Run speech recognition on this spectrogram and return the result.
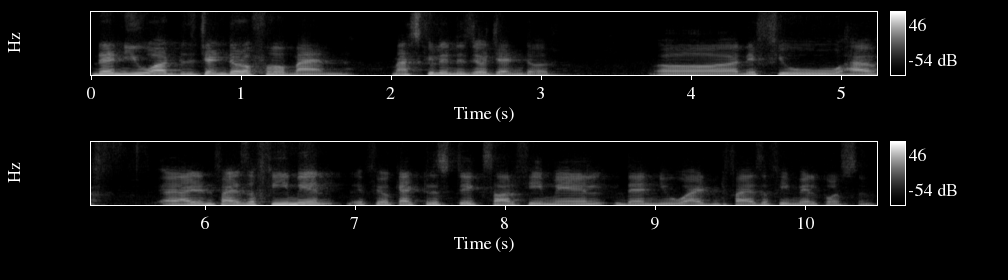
then you are the gender of a man. Masculine is your gender and if you have identify as a female if your characteristics are female then you identify as a female person.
